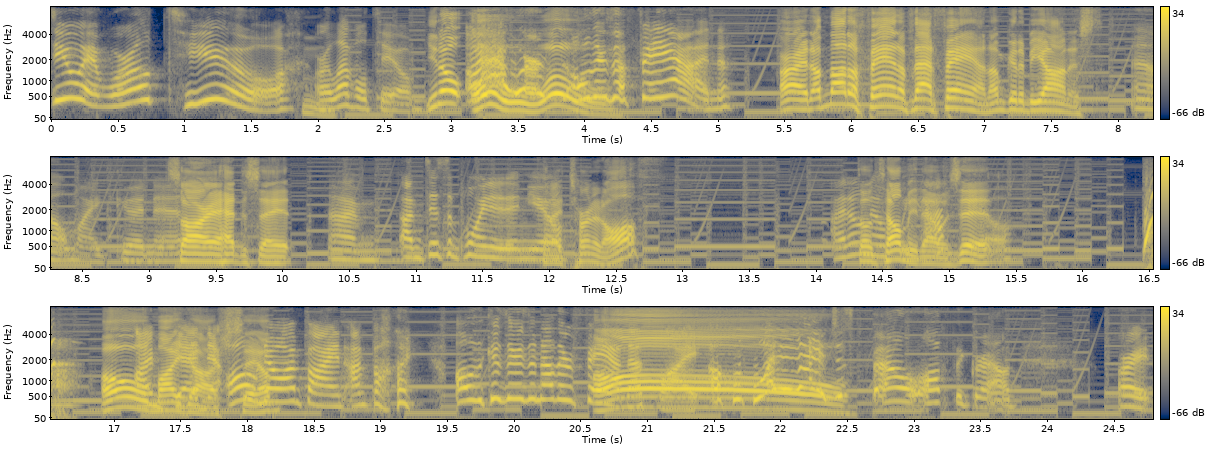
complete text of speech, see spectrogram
do it. World two or level two. You know, Ah, Hmm. oh, whoa. oh, there's a fan. All right, I'm not a fan of that fan. I'm gonna be honest. Oh my goodness. Sorry, I had to say it. I'm I'm disappointed in you. Can I turn it off? I don't don't know tell me that was it. Oh I'm my gosh, now. Oh Sam. no, I'm fine. I'm fine. Oh, because there's another fan. That's why. Oh, what did I Oh. just fell off the ground? All right,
